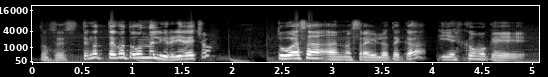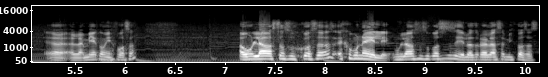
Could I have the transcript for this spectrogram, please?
Entonces, tengo, tengo toda una librería, de hecho. Tú vas a, nuestra biblioteca y es como que, a, la mía con mi esposa, a un lado están sus cosas, es como una L, un lado están sus cosas y el otro lado están mis cosas.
